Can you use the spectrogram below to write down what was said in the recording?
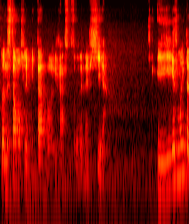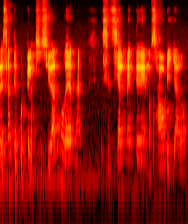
donde estamos limitando el gasto de energía. Y es muy interesante porque la sociedad moderna esencialmente nos ha orillado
